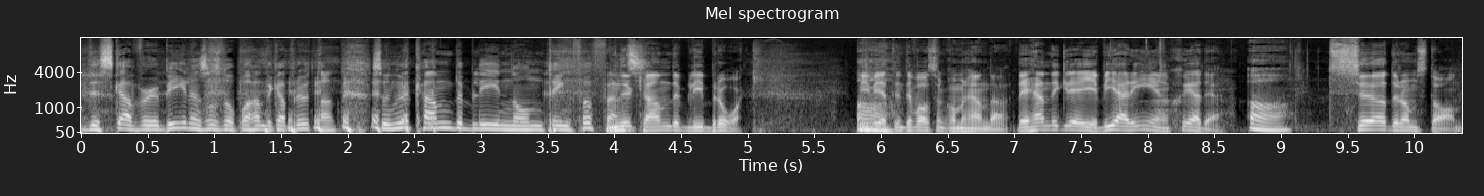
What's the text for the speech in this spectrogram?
Discovery-bilen som står på handikapprutan. Så nu kan det bli någonting fuffens. Nu kan det bli bråk. Vi Ja. vet inte vad som kommer hända. Det händer grejer. Vi är i Enskede, Ja. söder om stan.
